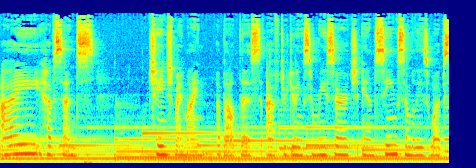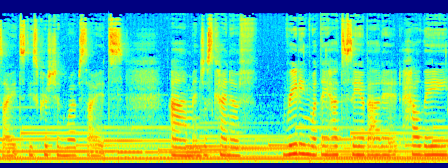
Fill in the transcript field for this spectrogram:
I have since changed my mind about this after doing some research and seeing some of these websites these Christian websites um, and just kind of reading what they had to say about it how they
